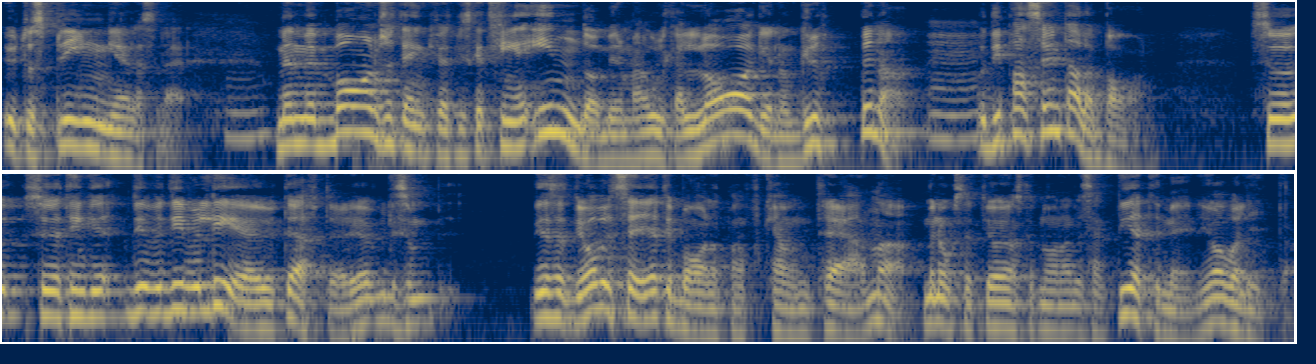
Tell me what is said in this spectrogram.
ut och springer eller sådär. Men med barn så tänker vi att vi ska tvinga in dem i de här olika lagen och grupperna. Och det passar ju inte alla barn. Så, så jag tänker, det, är väl- det är väl det jag är ute efter. Jag vill liksom, så att jag vill säga till barn att man kan träna. Men också att jag önskar att någon hade sagt det till mig när jag var liten.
